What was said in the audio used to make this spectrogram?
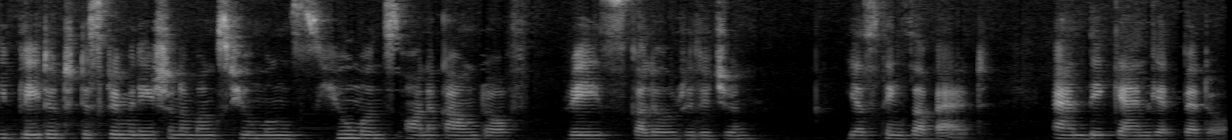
the blatant discrimination amongst humans, humans on account of race, color, religion. Yes, things are bad and they can get better.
